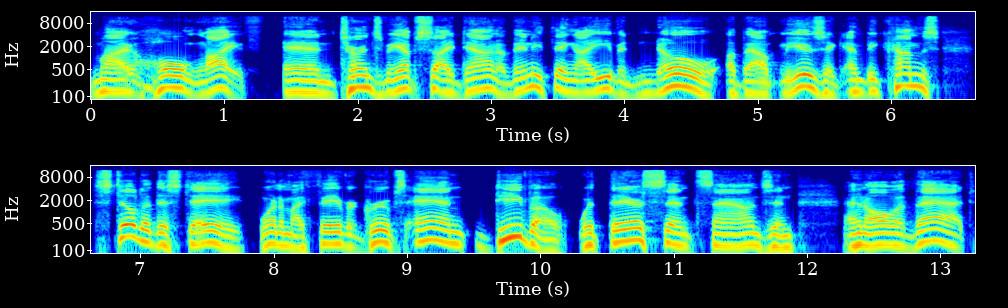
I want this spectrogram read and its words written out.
my whole life and turns me upside down of anything I even know about music and becomes still to this day one of my favorite groups and Devo with their synth sounds and and all of that.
